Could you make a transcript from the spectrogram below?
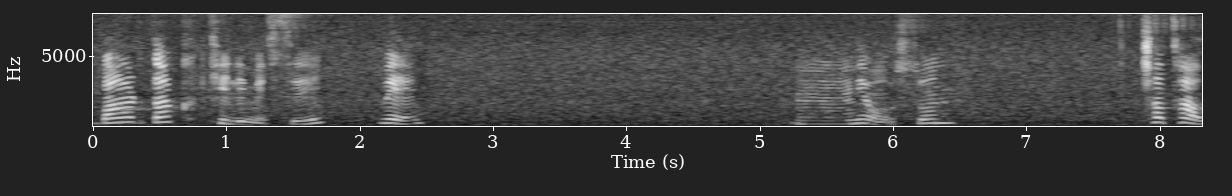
Bardak kelimesi ve hmm, ne olsun çatal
